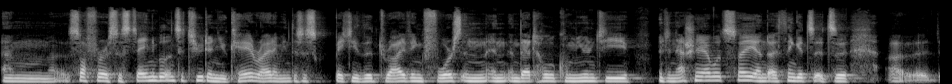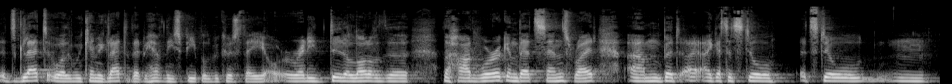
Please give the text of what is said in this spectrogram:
um, Software Sustainable Institute in UK, right? I mean, this is basically the driving force in, in, in that whole community internationally, I would say. And I think it's it's a uh, it's glad. Well, we can be glad that we have these people because they already did a lot of the the hard work in that sense, right? Um, but I, I, guess it's still it's still mm,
